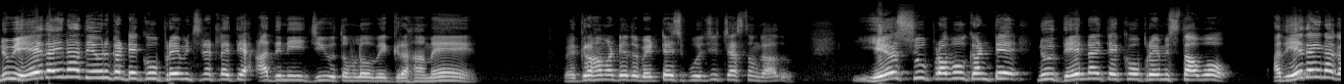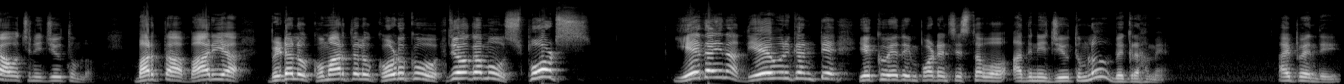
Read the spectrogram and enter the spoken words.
నువ్వు ఏదైనా దేవుని కంటే ఎక్కువ ప్రేమించినట్లయితే అది నీ జీవితంలో విగ్రహమే. విగ్రహం అంటే ఏదో పెట్టేసి పూజ చేస్తాం కాదు. యేసు ప్రభు కంటే నువ్వు దేన్నైతే ఎక్కువ ప్రేమిస్తావో అది ఏదైనా కావచ్చు నీ జీవితంలో. భర్త భార్య బిడ్డలు కుమార్తెలు కొడుకు ఉద్యోగము స్పోర్ట్స్ ఏదైనా దేవుని కంటే ఎక్కువ ఏదో ఇంపార్టెన్స్ ఇస్తావో అది నీ జీవితంలో విగ్రహమే. అయిపోయింది.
